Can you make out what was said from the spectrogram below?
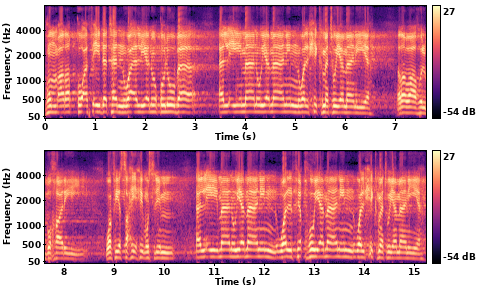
هم أرق أفئدة وألين قلوبا الإيمان يمان والحكمة يمانية. رواه البخاري. وفي صحيح مسلم الإيمان يمان والفقه يمان والحكمة يمانية.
